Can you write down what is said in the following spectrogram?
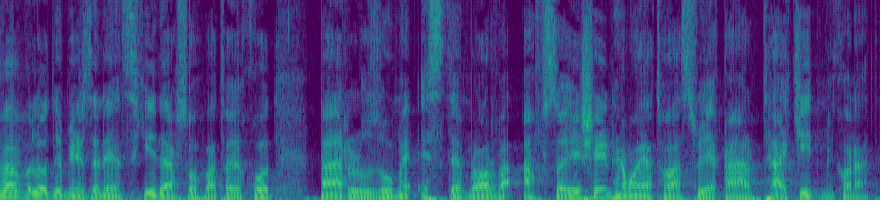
و ولادیمیر زلنسکی در صحبتهای خود بر لزوم استمرار و افزایش این حمایت ها از سوی غرب تاکید می کند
